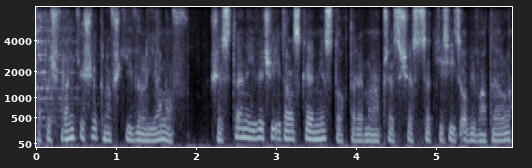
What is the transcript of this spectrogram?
Papež František navštívil Janov, šesté největší italské město, které má přes 600 tisíc obyvatel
